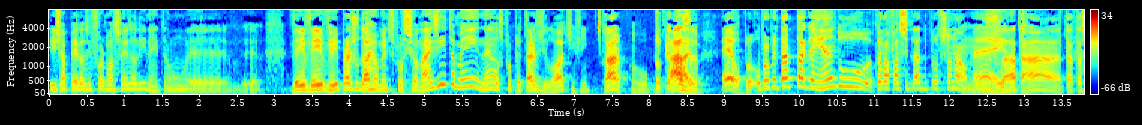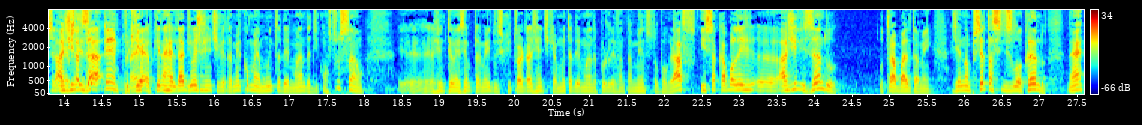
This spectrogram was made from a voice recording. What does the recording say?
e já pego as informações ali, né? Então, é, é, veio, veio, veio para ajudar realmente os profissionais e também né, os proprietários de lote, enfim. Claro, o proprietário. É, o, o proprietário está ganhando pela facilidade do profissional, né? Ele Exato. tá, tá, tá sendo Agilizar, beneficiado pelo tempo, porque, né? porque na realidade hoje a gente vê também como é muita demanda de construção. Eh, A gente tem um exemplo também do escritório da gente, que é muita demanda por levantamentos topográficos. Isso acaba eh, agilizando o trabalho também. A gente não precisa estar se deslocando, né?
